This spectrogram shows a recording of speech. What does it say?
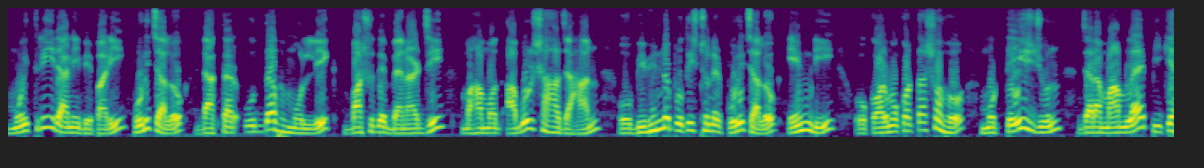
মৈত্রী রানী বেপারী, পরিচালক ডাক্তার উদ্দাভ মল্লিক, বাসুদেব ব্যানার্জি, মাহমদ আবুল শাহজাহান ও বিভিন্ন প্রতিষ্ঠানের পরিচালক, এমডি ও কর্মকর্তা সহ মোট তেইশ জন যারা মামলায় পিকে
